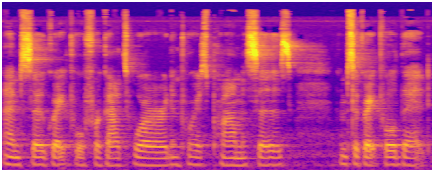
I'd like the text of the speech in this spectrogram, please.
I'm so grateful for God's Word and for His promises. I'm so grateful that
